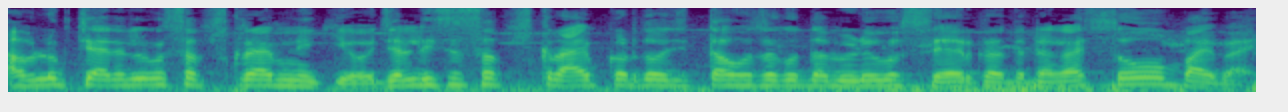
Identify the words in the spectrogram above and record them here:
अब लोग चैनल को सब्सक्राइब नहीं किया जल्दी से सब्सक्राइब कर दो, जितना हो सके उतना वीडियो को शेयर कर देना गाइस सो बाय बाय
